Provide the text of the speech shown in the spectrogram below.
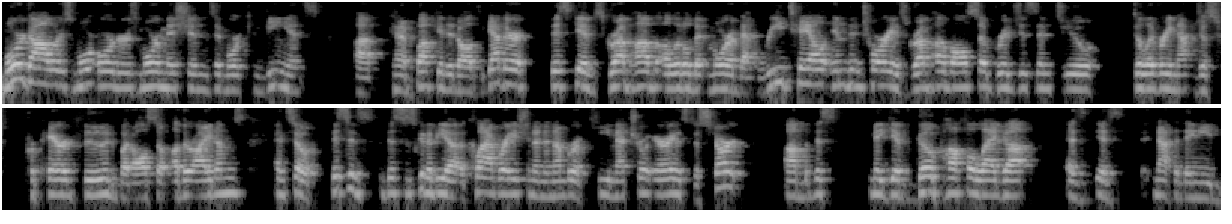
more dollars, more orders, more missions, and more convenience, uh, kind of bucket it all together. This gives Grubhub a little bit more of that retail inventory as Grubhub also bridges into delivery, not just prepared food, but also other items. And so this is this is going to be a, collaboration in a number of key metro areas to start. Um, but this may give GoPuff a leg up as is not that they need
